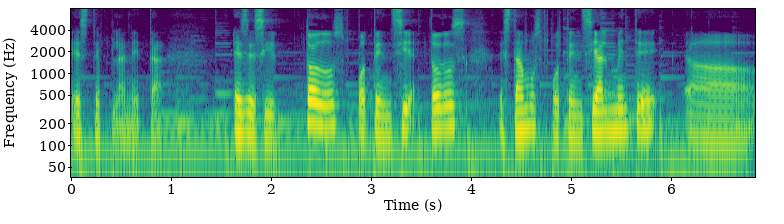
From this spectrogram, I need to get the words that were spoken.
este planeta. Es decir, todos, todos estamos potencialmente ah,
